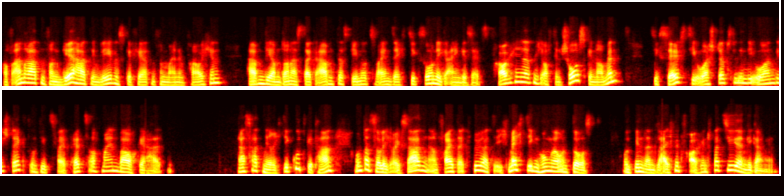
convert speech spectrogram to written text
Auf Anraten von Gerhard, dem Lebensgefährten von meinem Frauchen, haben wir am Donnerstagabend das Geno 62 Sonic eingesetzt. Frauchen hat mich auf den Schoß genommen, sich selbst die Ohrstöpsel in die Ohren gesteckt und die zwei Pads auf meinen Bauch gehalten. Das hat mir richtig gut getan. Und was soll ich euch sagen? Am Freitag früh hatte ich mächtigen Hunger und Durst und bin dann gleich mit Frauchen spazieren gegangen.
